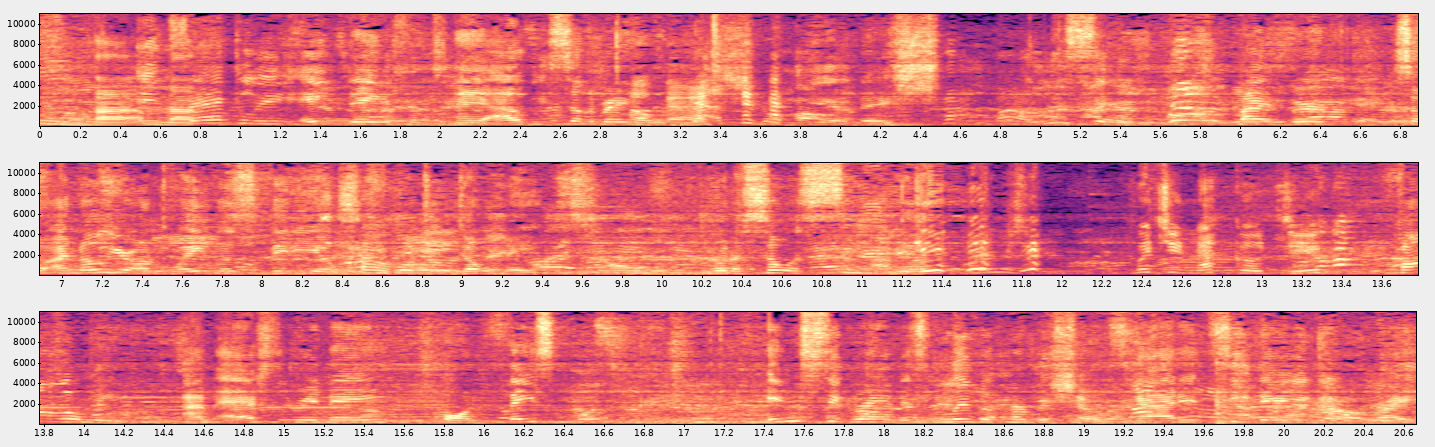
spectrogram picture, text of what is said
Uh, I'm not. Exactly eight days from today, I'll be celebrating the Okay. national holiday. Up, Listen, my birthday. So I know you're on Wava's video, but you want to donate, you want to sow a seed in the ministry. But you're not going to. Follow me. I'm Ashley Renee on Facebook. Instagram is Live with Purpose Show. Got it? See, there you go, right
